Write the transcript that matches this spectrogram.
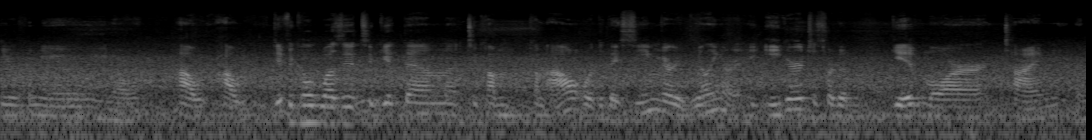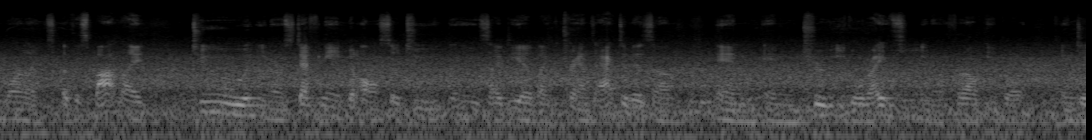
hear from you. You know, how how difficult was it to get them to come come out, or did they seem very willing or eager to sort of give more time and more like of the spotlight to you know Stephanie, but also to this idea of like trans activism and and true equal rights, you know, for all people and to,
